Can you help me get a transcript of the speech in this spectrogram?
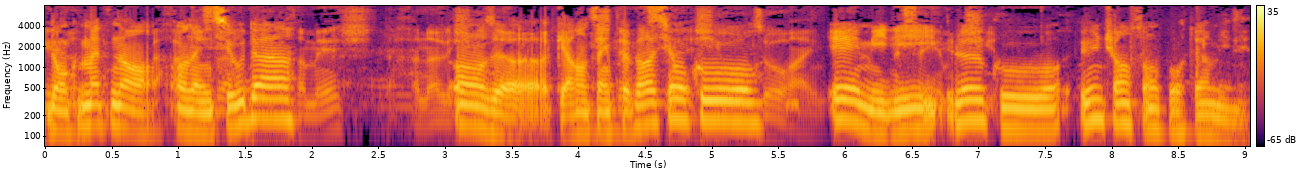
Donc maintenant, on a une Seouda, 11h45 préparation au cours, et midi, le cours, une chanson pour terminer.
